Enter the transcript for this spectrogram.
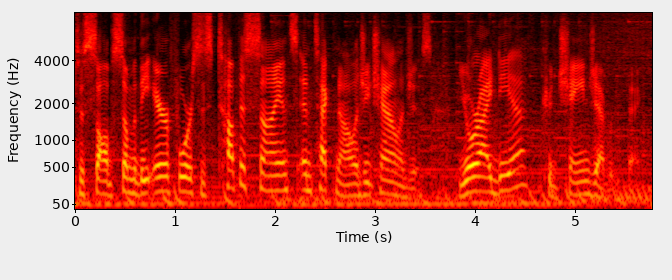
to solve some of the Air Force's toughest science and technology challenges. Your idea could change everything.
